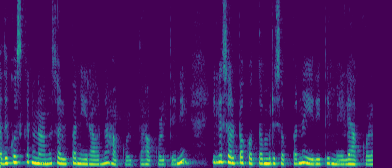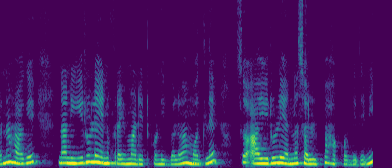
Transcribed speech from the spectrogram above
ಅದಕ್ಕೋಸ್ಕರ ನಾನು ಸ್ವಲ್ಪ ನೀರನ್ನು ಹಾಕ್ಕೊಳ್ತಾ ಹಾಕ್ಕೊಳ್ತೀನಿ ಇಲ್ಲಿ ಸ್ವಲ್ಪ ಕೊತ್ತಂಬರಿ ಸೊಪ್ಪನ್ನು ಈ ರೀತಿ ಮೇಲೆ ಹಾಕ್ಕೊಳ್ಳೋಣ ಹಾಗೆ ನಾನು ಈರುಳ್ಳಿಯನ್ನು ಫ್ರೈ ಮಾಡಿ ಇಟ್ಕೊಂಡಿದ್ವಲ್ವ ಮೊದಲೇ. ಸೊ ಆ ಈರುಳ್ಳಿಯನ್ನು ಸ್ವಲ್ಪ ಹಾಕ್ಕೊಂಡಿದ್ದೀನಿ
